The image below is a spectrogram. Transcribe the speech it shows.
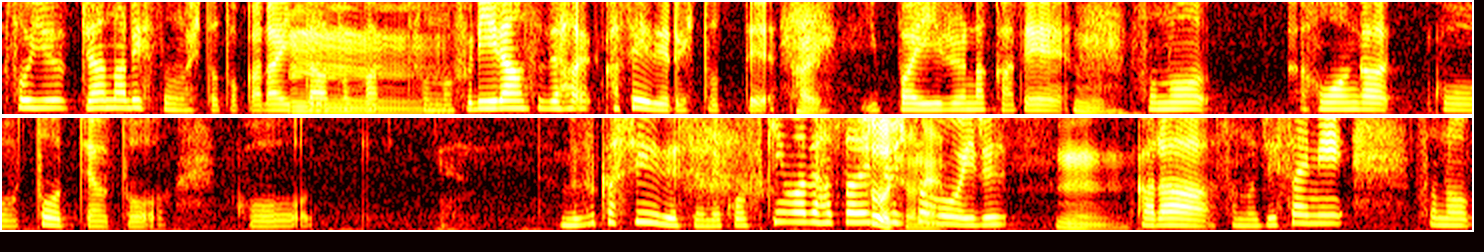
そういうジャーナリストの人とかライターとかそのフリーランスで稼いでる人ってい。っぱいいる中で、はいうん、その法案がこう通っちゃうとこう難しいですよね。こう隙間で働いてる人もいるから、そ、ねうん、の実際にその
